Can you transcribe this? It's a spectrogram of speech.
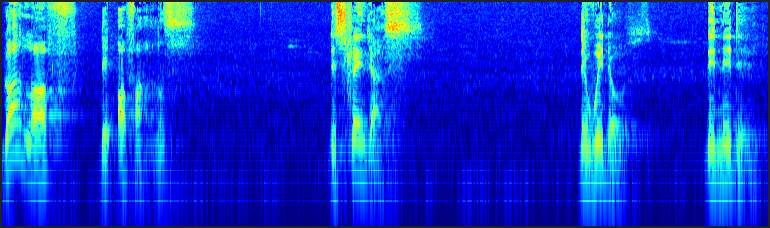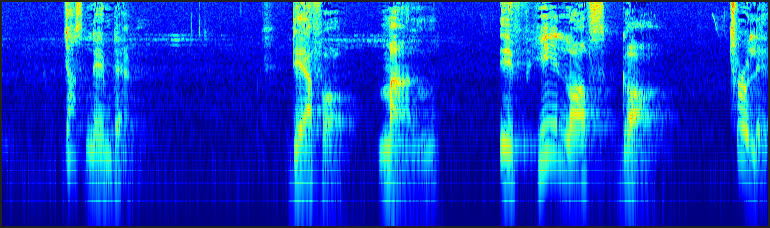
God loves the orphans, the strangers, the widows, the needy. Just name them. Therefore, man, if he loves God truly,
